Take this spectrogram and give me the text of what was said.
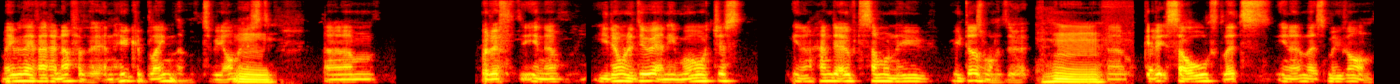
maybe they've had enough of it, and who could blame them? To be honest. Um, but if you know you don't want to do it anymore, just you know hand it over to someone who who does want to do it. Hmm. Um, get it sold. Let's you know let's move on.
